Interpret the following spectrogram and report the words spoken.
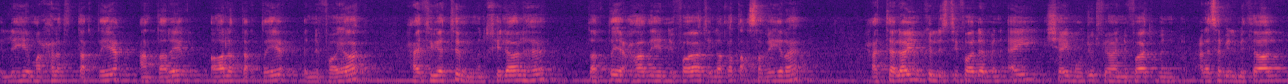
اللي هي مرحلة التقطيع عن طريق آلة تقطيع النفايات حيث يتم من خلالها تقطيع هذه النفايات إلى قطع صغيرة حتى لا يمكن الاستفادة من أي شيء موجود في هذه النفايات من على سبيل المثال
